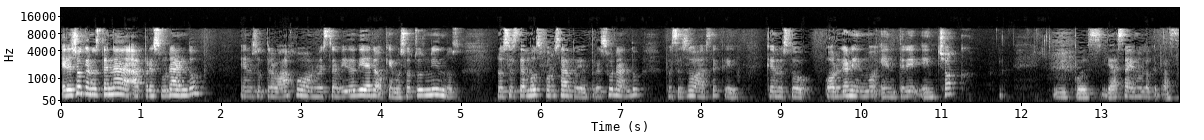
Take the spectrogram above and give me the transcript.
El hecho que nos estén apresurando en nuestro trabajo o nuestra vida diaria o que nosotros mismos nos estemos forzando y apresurando, pues eso hace que, nuestro organismo entre en shock. Y pues ya sabemos lo que pasa.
